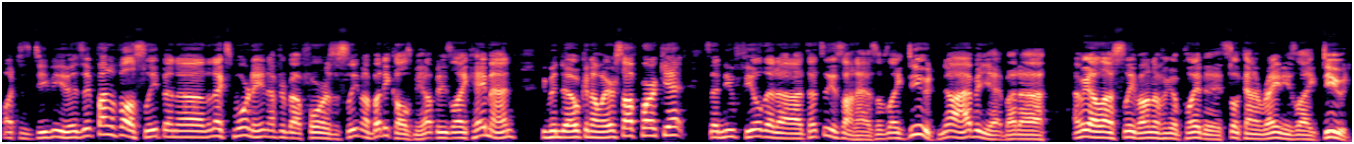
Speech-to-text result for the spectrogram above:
watching some TV vids, I finally fall asleep. And uh, the next morning, after about four hours of sleep, my buddy calls me up and he's like, "Hey man, you been to Okinawa Airsoft Park yet? It's that new field that uh, Tatsuya-san has." I was like, "Dude, no, I haven't yet, but uh, I haven't got a lot of sleep. I don't know if I'm gonna play today. It's still kind of rainy." He's like, "Dude."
